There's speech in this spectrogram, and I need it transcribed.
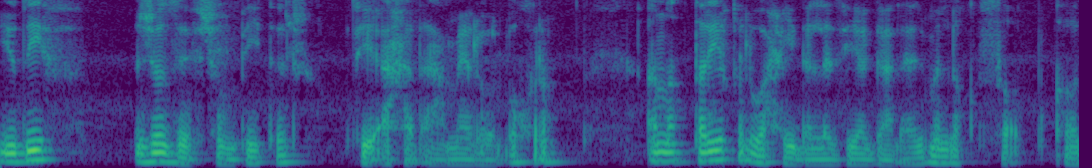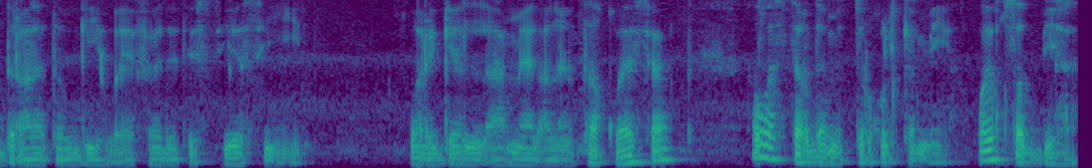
يضيف جوزيف شومبيتر في أحد أعماله الأخرى أن الطريق الوحيد الذي يجعل علم الاقتصاد قادر على توجيه وإفادة السياسيين ورجال الأعمال على نطاق واسع هو استخدام الطرق الكمية ويقصد بها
